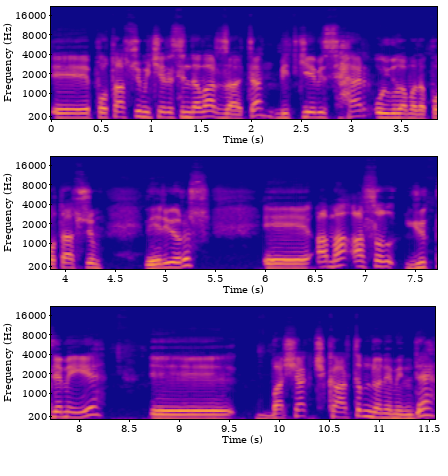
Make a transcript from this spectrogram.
e, potasyum içerisinde var zaten. Bitkiye biz her uygulamada potasyum veriyoruz. E, ama asıl yüklemeyi e, başak çıkartım döneminde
